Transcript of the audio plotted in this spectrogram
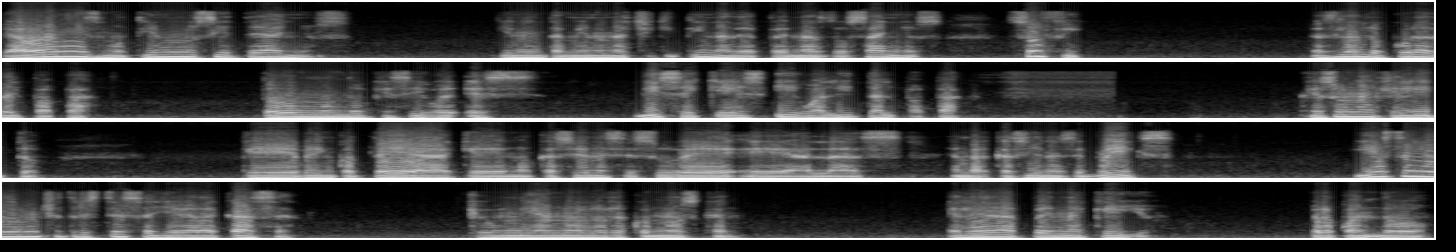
y ahora mismo tiene unos siete años. Tienen también una chiquitina de apenas dos años, Sophie. Es la locura del papá. Todo el mundo que es, es dice que es igualita al papá. Es un angelito que brincotea, que en ocasiones se sube eh, a las embarcaciones de Briggs. Y esto le da mucha tristeza llegar a casa, que un día no lo reconozcan él le da pena aquello. Pero cuando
